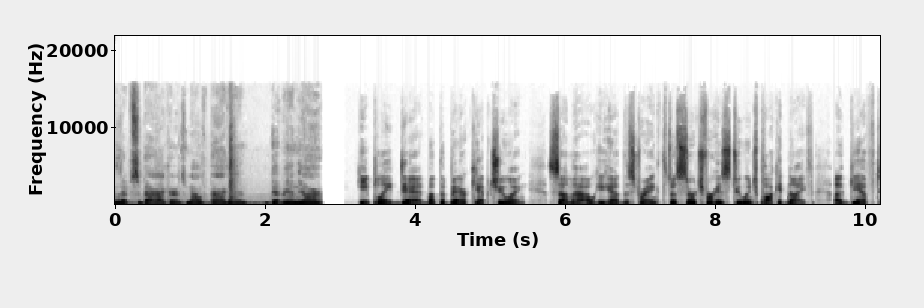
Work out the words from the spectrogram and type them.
lips back or its mouth back, and it bit me on the arm. He played dead, but the bear kept chewing. Somehow he had the strength to search for his two inch pocket knife, a gift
